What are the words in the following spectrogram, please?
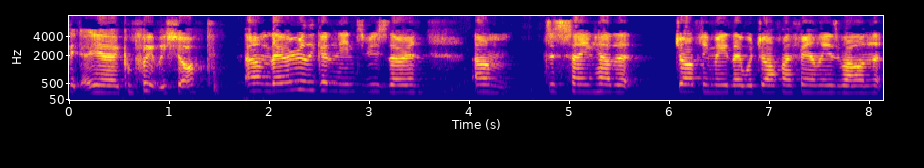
Yeah, completely shocked. Um, they were really good in the interviews though, and um, just saying how that drafting me, they would draft my family as well, and that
